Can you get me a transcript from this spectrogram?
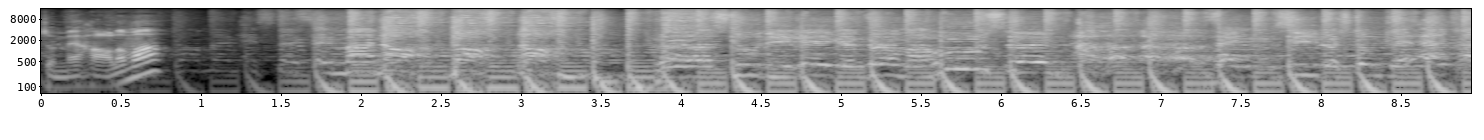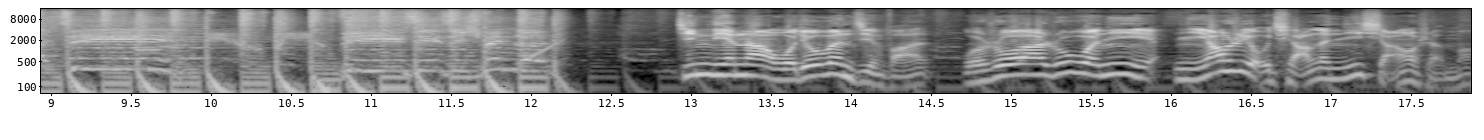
准备好了吗？今天呢，我就问锦凡，我说：“如果你你要是有钱了，你想要什么？”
